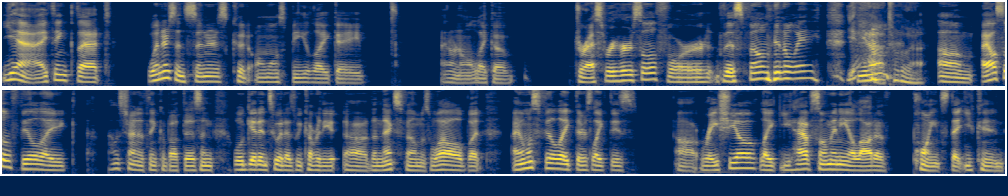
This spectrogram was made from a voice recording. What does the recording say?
Yeah, I think that Winners and Sinners could almost be like a, I don't know, like a dress rehearsal for this film in a way. Yeah, you know, totally. Um, I also feel like I was trying to think about this, and we'll get into it as we cover the uh, the next film as well. But I almost feel like there's like this uh, ratio, like you have so many a lot of points that you can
